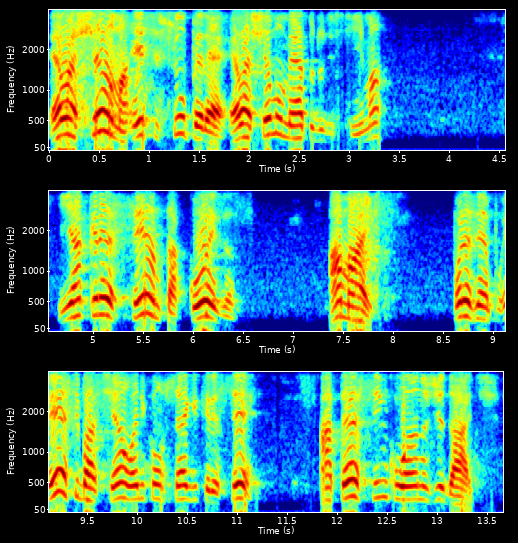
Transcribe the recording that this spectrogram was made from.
Ela chama, esse super é, ela chama o método de cima e acrescenta coisas a mais. Por exemplo, esse bastião ele consegue crescer até 5 anos de idade.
